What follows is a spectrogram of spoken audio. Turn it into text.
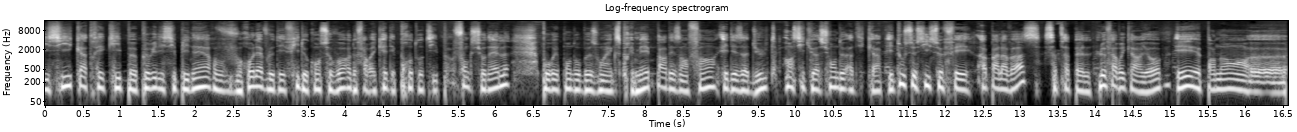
Ici, quatre équipes pluridisciplinaires relèvent le défi de concevoir et de fabriquer des prototypes fonctionnels pour répondre aux besoins exprimés par des enfants et des adultes en situation de handicap. Et tout ceci se fait à Palavas, ça s'appelle le Fabricarium, et pendant euh,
